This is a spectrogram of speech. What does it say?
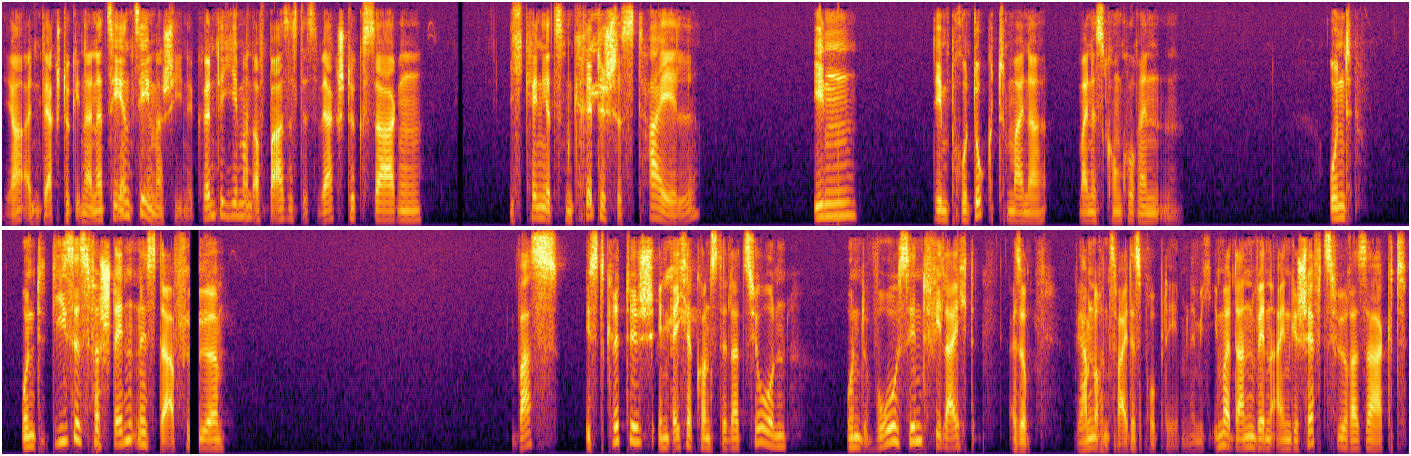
ja, ein Werkstück in einer CNC-Maschine, könnte jemand auf Basis des Werkstücks sagen, ich kenne jetzt ein kritisches Teil in dem Produkt meiner, meines Konkurrenten. Und, und dieses Verständnis dafür, was ist kritisch, in welcher Konstellation und wo sind vielleicht, also wir haben noch ein zweites Problem, nämlich immer dann, wenn ein Geschäftsführer sagt,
